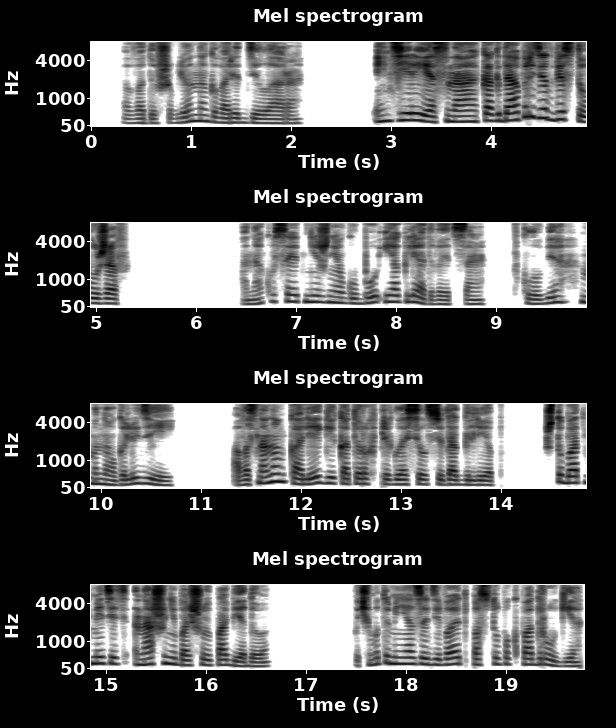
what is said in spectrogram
— воодушевленно говорит Дилара. «Интересно, когда придет Бестужев?» Она кусает нижнюю губу и оглядывается. Клубе много людей. А в основном коллеги, которых пригласил сюда Глеб, чтобы отметить нашу небольшую победу. Почему-то меня задевает поступок подруги.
